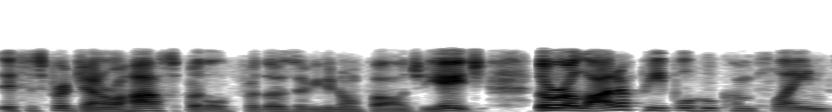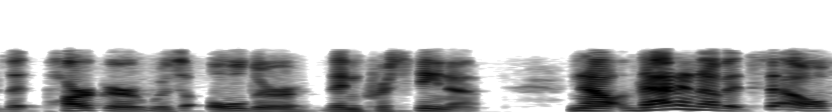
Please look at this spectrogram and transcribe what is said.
this is for General Hospital, for those of you who don't follow GH, there were a lot of people who complained that Parker was older than Kristina. Now, that in of itself,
